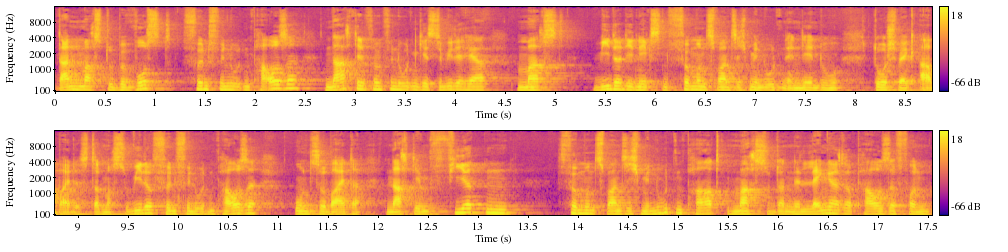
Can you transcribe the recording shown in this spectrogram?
Dann machst du bewusst fünf Minuten Pause. Nach den fünf Minuten gehst du wieder her, machst wieder die nächsten 25 Minuten, in denen du durchweg arbeitest. Dann machst du wieder fünf Minuten Pause und so weiter. Nach dem vierten 25 Minuten Part machst du dann eine längere Pause von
